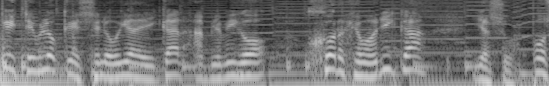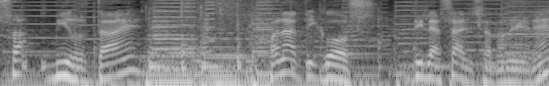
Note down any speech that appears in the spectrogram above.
Este bloque se lo voy a dedicar a mi amigo Jorge Bonica y a su esposa Mirta, ¿eh? fanáticos de la salsa también, ¿eh?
